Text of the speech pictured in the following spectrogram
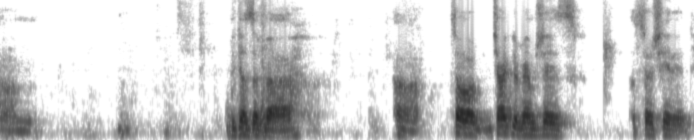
um, because of, uh, uh, so Chagdud Rinpoche is associated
